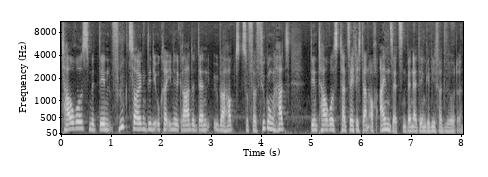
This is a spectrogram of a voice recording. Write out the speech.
Taurus mit den Flugzeugen, die die Ukraine gerade denn überhaupt zur Verfügung hat, den Taurus tatsächlich dann auch einsetzen, wenn er den geliefert würde?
